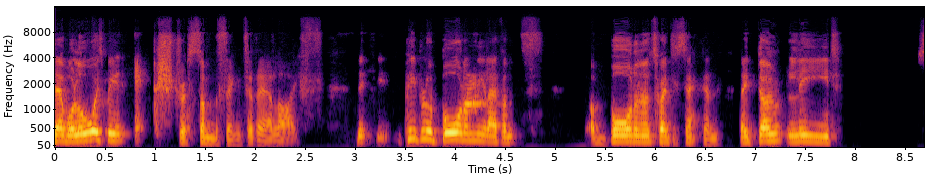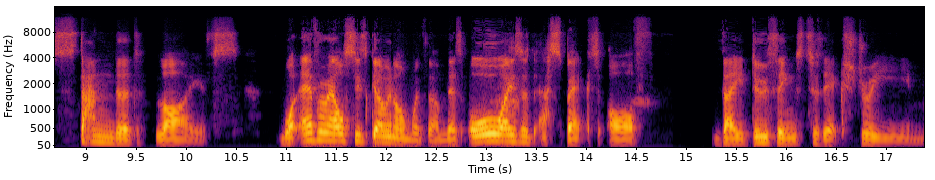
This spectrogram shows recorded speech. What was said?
there will always be an extra something to their life. The, people who are born on the 11th are born on the 22nd. They don't lead standard lives. Whatever else is going on with them, there's always an aspect of they do things to the extreme.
